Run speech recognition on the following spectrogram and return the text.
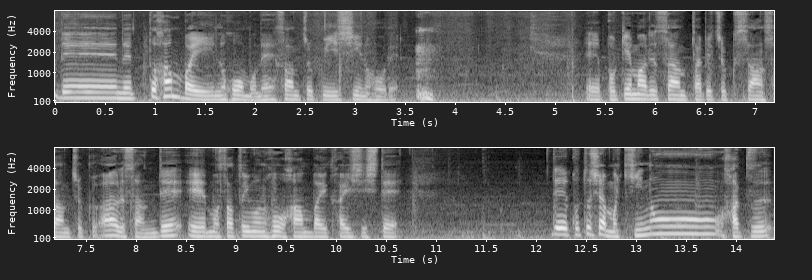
でネット販売の方もね産直 EC の方でえー、ポケマルさん食べ直さん産直 R さんで、えー、もう里芋の方販売開始してで今年はもう昨日初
